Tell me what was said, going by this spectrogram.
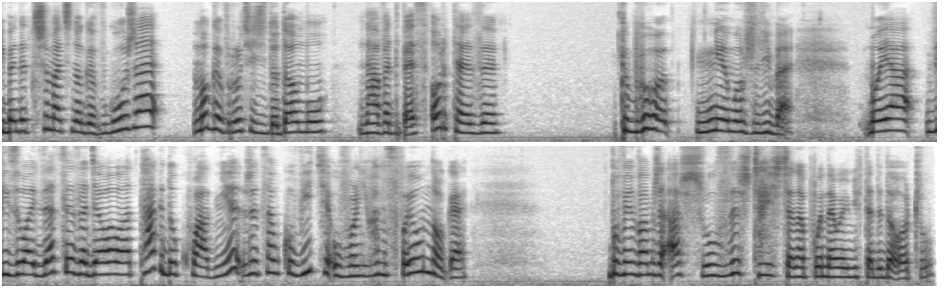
i będę trzymać nogę w górze, mogę wrócić do domu nawet bez ortezy. To było niemożlive. Moja wizualizacja zadziałała tak dokładnie, że całkowicie uwolniłam swoją nogę. Powiem Wam, że aż łzy szczęścia napłynęły mi wtedy do oczu.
